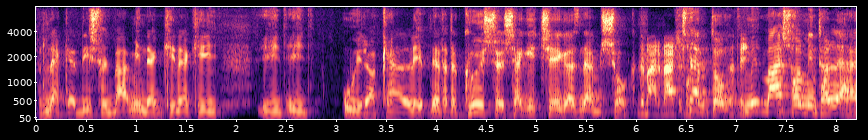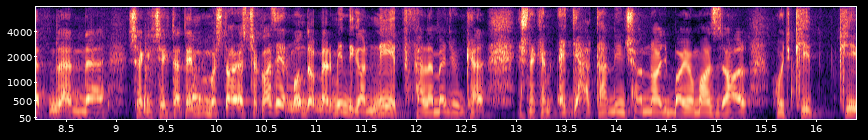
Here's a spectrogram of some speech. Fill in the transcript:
neked is, vagy bár mindenkinek így, így, így újra kell lépni. Tehát a külső segítség az nem sok. De már máshol- És nem tudom, így- máshol, mintha lehet, lenne segítség. Tehát én most ezt csak azért mondom, mert mindig a nép fele megyünk el, és nekem egyáltalán nincs a nagy bajom azzal, hogy ki, ki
